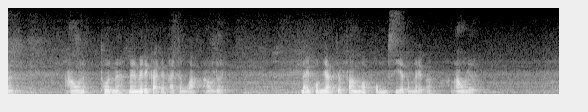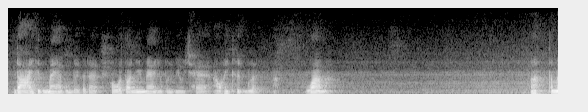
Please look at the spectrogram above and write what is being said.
นั่งเอาละโทษนะไม่ไม่ได้กะจะขัดจังหวะเอาเลย ไหนผมอยากจะฟังว่าผมเสียตรงไหนบ้าง เอาเลยด่าให้ถึงแม่ผมเลยก็ได้ เพราะว่าตอนนี้แม่อยู่บนวิวแชร์ เอาให้ถึงเลยว่ามาอะทำไม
